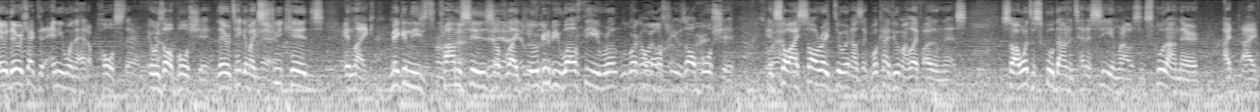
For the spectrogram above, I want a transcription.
they, they were attracted to anyone that had a pulse there. It was all bullshit. They were taking like street kids and like making these promises. Yeah, of yeah, like you're to be wealthy work on Wall Street. It was all right. bullshit. what and so I saw right through it and I was like, what can I do with my life other than this? So I went to school down in Tennessee and when I was in school down there, I, I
